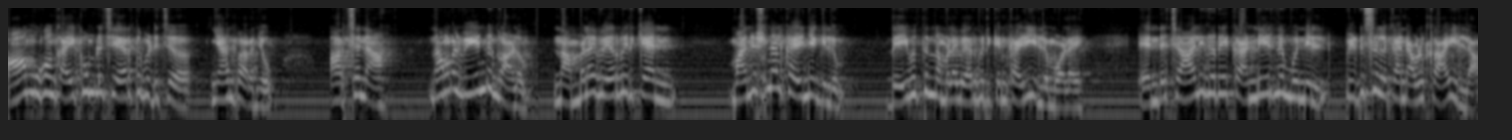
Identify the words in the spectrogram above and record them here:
ആ മുഖം കൈക്കുമ്പിൾ ചേർത്ത് പിടിച്ച് ഞാൻ പറഞ്ഞു അർച്ചന നമ്മൾ വീണ്ടും കാണും. നമ്മളെ വേർപിരിക്കാൻ മനുഷ്യനാൽ കഴിഞ്ഞെങ്കിലും ദൈവത്തിന് നമ്മളെ വേർപിരിക്കാൻ കഴിയില്ല മോളെ. എന്റെ ചാലുകേറിയ കണ്ണീരിന് മുന്നിൽ പിടിച്ചു നിൽക്കാൻ അവൾക്കായില്ല.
